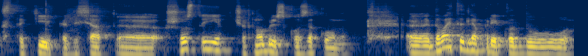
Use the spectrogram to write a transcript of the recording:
статті 56 Чорнобильського закону. Е, Давайте для прикладу.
